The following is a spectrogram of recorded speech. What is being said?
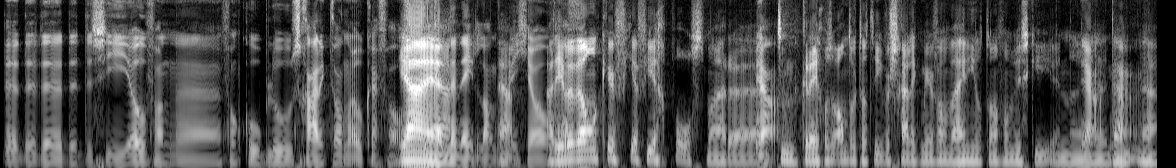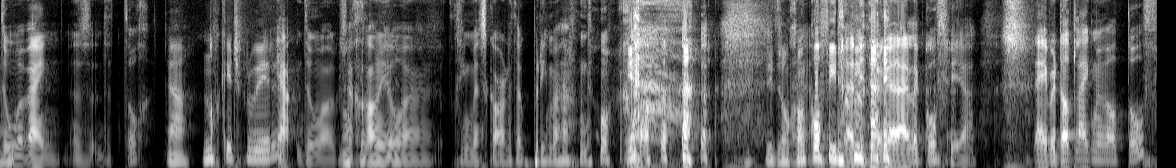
de, de, de, de, de CEO van, eh van Coolblue schaar ik dan ook even als Ja, ja. Nederlander, Ja. weet je wel. Ah, die hebben Of- wel een keer via via gepolst, maar eh, Ja. toen kregen we als antwoord dat hij waarschijnlijk meer van wijn hield dan van whisky. En, eh, ja, ja, ja, doen we wijn. Dat is, dat, toch? ja, nog een keertje proberen? Ja, doen we ook. Nog Zeg gewoon, joh, eh, het ging met Scarlett ook prima. door. Die dronk gewoon Ja. koffie. Ja, dan. die drinken uiteindelijk koffie, ja. Nee, maar dat lijkt me wel tof.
